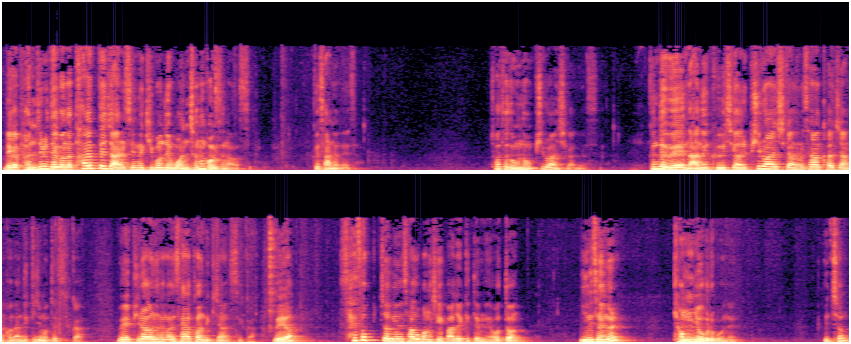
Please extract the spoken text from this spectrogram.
내가 변질되거나 타협되지 않을 수 있는 기본적인 원천은 거기서 나왔어요. 그 4년에서. 저한테 너무너무 필요한 시간이었어요. 근데 왜 나는 그 시간을 필요한 시간으로 생각하지 않거나 느끼지 못했을까? 왜 필요한 생각을 생각하고 느끼지 않았을까? 왜요? 세속적인 사고방식에 빠져있기 때문에 어떤 인생을 경력으로 보는 그렇죠?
